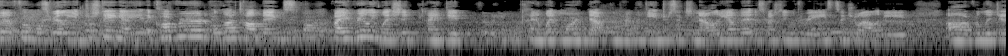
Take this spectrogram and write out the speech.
The film was really interesting. I, it covered a lot of topics, but I really wish it kind of did kind of went more in depth in terms of the intersectionality of it, especially with race, sexuality, uh, religion.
